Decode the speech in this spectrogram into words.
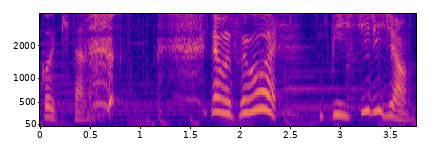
ごい汚い。でもすごい。びっしりじゃん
